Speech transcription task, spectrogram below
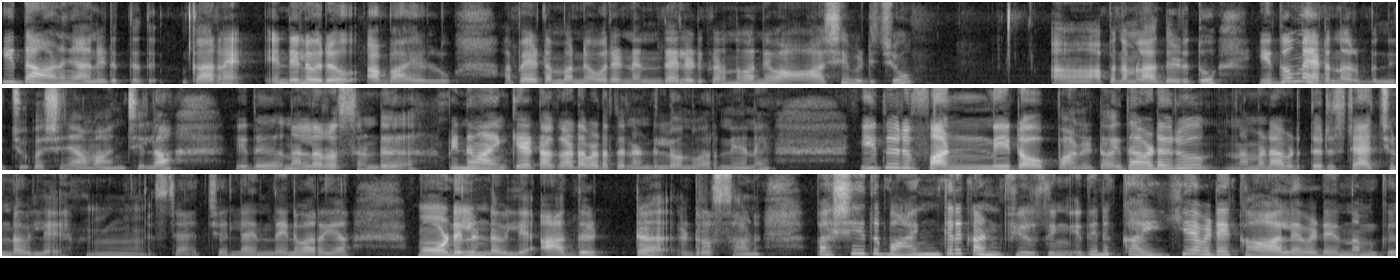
ഇതാണ് ഞാൻ എടുത്തത്. കാരണം എന്റെ ഒരു അപായമുള്ളൂ. അപ്പോൾ ഏട്ടൻ പറഞ്ഞു ഒരെണ്ണം എന്തായാലും എടുക്കണം എന്ന് പറഞ്ഞ് വാശി പിടിച്ചു. അപ്പം നമ്മൾ അതെടുത്തു ഇതും മേടം നിർബന്ധിച്ചു. പക്ഷേ ഞാൻ വാങ്ങിച്ചില്ല. ഇത് നല്ല രസമുണ്ട്. പിന്നെ വാങ്ങിക്കേട്ടാ കട ഇവിടെ തന്നെ ഉണ്ടല്ലോ എന്ന് പറഞ്ഞു ഞാൻ ഇതൊരു ഫണ്ണി ടോപ്പാണ് കേട്ടോ ഇത് അവിടെ ഒരു നമ്മുടെ അവിടുത്തെ ഒരു സ്റ്റാച്ചു ഉണ്ടാവില്ലേ? സ്റ്റാച്ചു അല്ല എന്തേലും പറയുക മോഡൽ ഉണ്ടാവില്ലേ? അത് ഇട്ട ഡ്രസ്സാണ്. പക്ഷേ ഇത് ഭയങ്കര കൺഫ്യൂസിങ് ഇതിന് കൈ എവിടെ കാലെവിടെ എന്ന് നമുക്ക്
